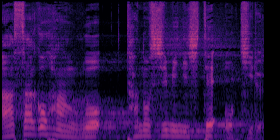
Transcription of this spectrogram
朝ごはんを楽しみにして起きる。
